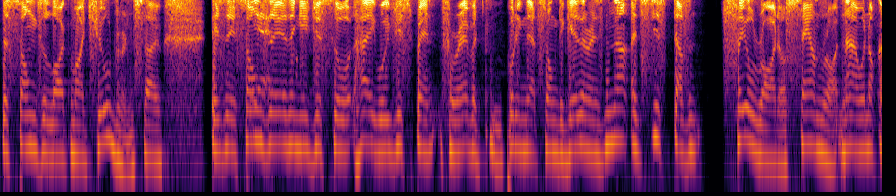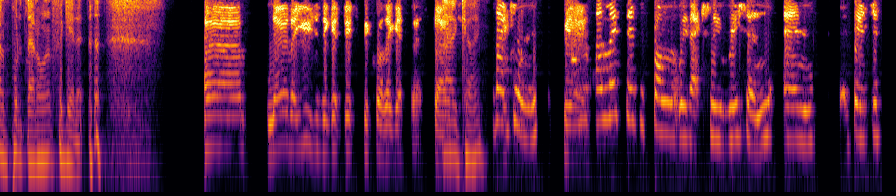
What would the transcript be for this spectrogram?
the songs are like my children. So is there songs there then you just thought, hey, we've just spent forever putting that song together and it's not, it just doesn't feel right or sound right. No, we're not going to put that on it. Forget it. Um, no, they usually get this before they get that. So okay. they do. Yeah. Um, unless there's a song that we've actually written and there's just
